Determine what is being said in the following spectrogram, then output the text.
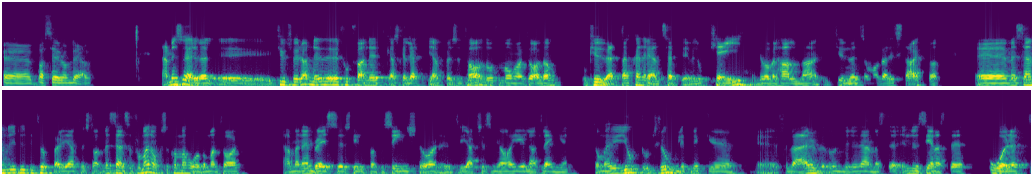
Eh, vad säger du om det? Ja, men så är det väl. Eh, Q4 nu är fortfarande ett ganska lätt jämförelsetal då för många av dem. Och Q1 generellt sett är väl okej. Okay. Det var väl halva Q1 som var väldigt starkt. Då. Eh, men sen blir det lite tuffare jämförelsetal. Men sen så får man också komma ihåg om man tar ja, men Embracer, Stillfront och Sinch, då, tre aktier som jag har gillat länge. De har ju gjort otroligt mycket förvärv under det, närmaste, under det senaste året,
